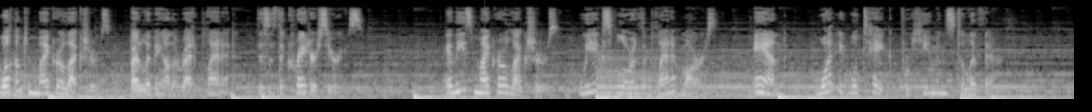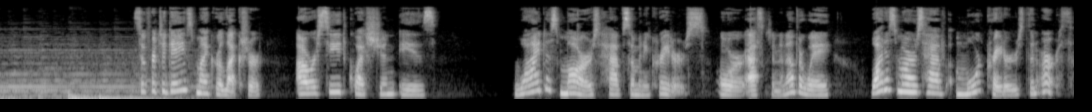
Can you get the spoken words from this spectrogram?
Welcome to Micro Lectures by Living on the Red Planet. This is the Crater series. In these micro lectures, we explore the planet Mars and what it will take for humans to live there. So, for today's micro lecture, our seed question is Why does Mars have so many craters? Or, asked in another way, why does Mars have more craters than Earth?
